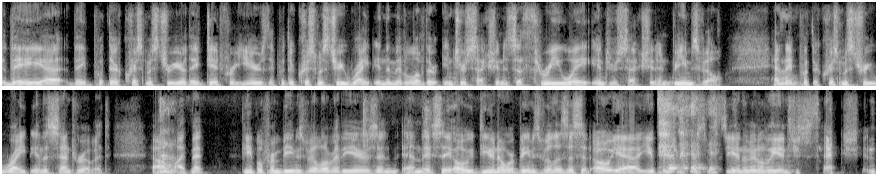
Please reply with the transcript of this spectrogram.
they uh, they put their Christmas tree, or they did for years. They put their Christmas tree right in the middle of their intersection. It's a three-way intersection in Beamsville, and oh. they put their Christmas tree right in the center of it. Um, oh. I've met people from Beamsville over the years, and, and they say, "Oh, do you know where Beamsville is?" I said, "Oh yeah, you put the Christmas tree in the middle of the intersection,"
